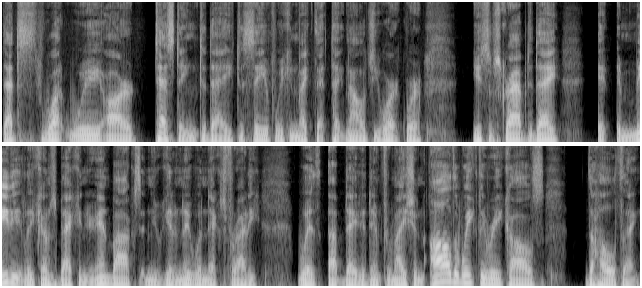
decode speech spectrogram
That's what we are testing today to see if we can make that technology work. Where you subscribe today, it immediately comes back in your inbox and you'll get a new one next Friday with updated information, all the weekly recalls, the whole thing.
